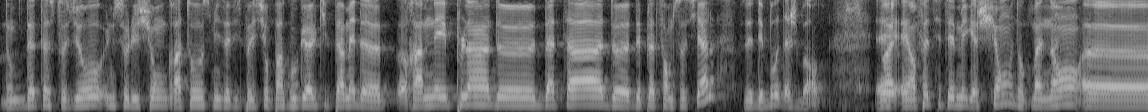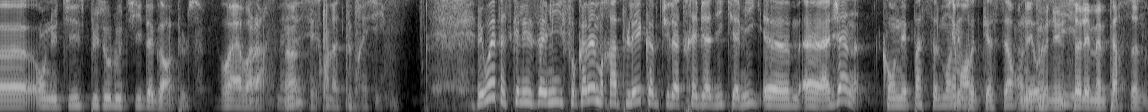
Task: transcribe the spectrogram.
Donc, Data Studio, une solution gratos mise à disposition par Google qui te permet de ramener plein de data de, des plateformes sociales. Vous avez des beaux dashboards. Et, Ouais. et en fait, c'était méga chiant. Donc, maintenant, euh, on utilise plutôt l'outil d'Agora Pulse. Ouais, voilà. Hein c'est ce qu'on a de plus précis. Et ouais, parce que les amis, il faut quand même rappeler, comme tu l'as très bien dit, Camille, euh, euh, Adjan, qu'on n'est pas seulement des moi. podcasteurs, On, on, est est, devenu une aussi. seule et même personne.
